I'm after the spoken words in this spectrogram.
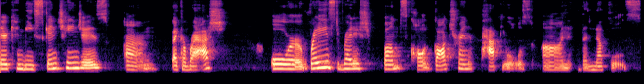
there can be skin changes, um, like a rash, or raised reddish bumps called Gottron papules on the knuckles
